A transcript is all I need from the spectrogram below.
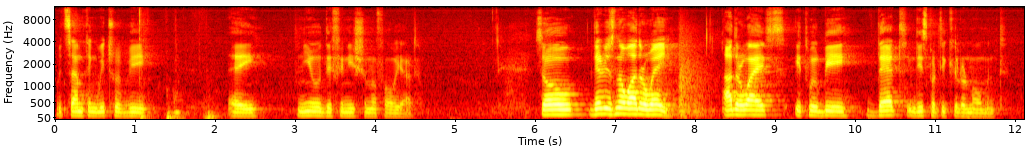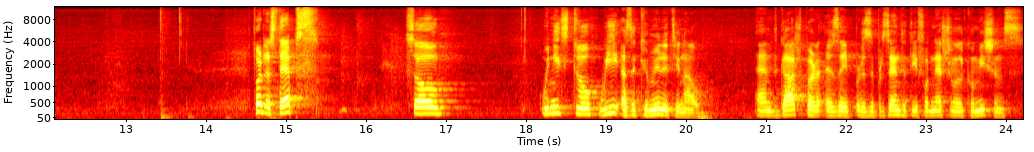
with something which would be a new definition of OER. So there is no other way. Otherwise, it will be dead in this particular moment. Further steps. So we need to, we as a community now, and Gasper as a representative for national commissions,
